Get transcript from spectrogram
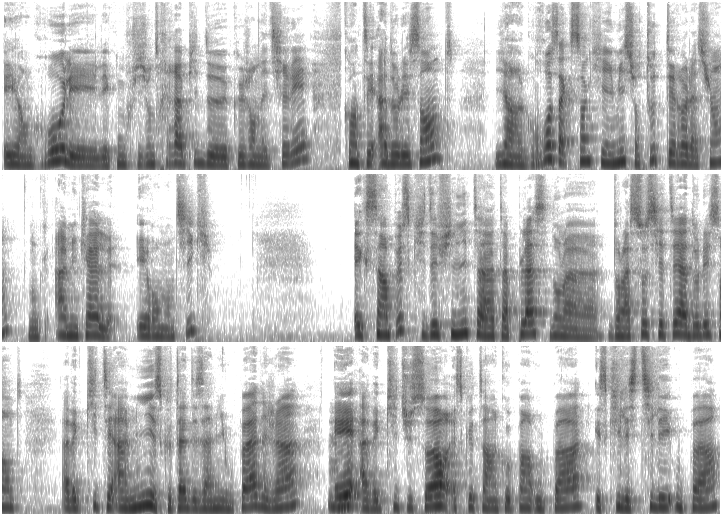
Et en gros, les, les conclusions très rapides que j'en ai tirées, quand t'es adolescente, il y a un gros accent qui est mis sur toutes tes relations, donc amicales et romantiques, et que c'est un peu ce qui définit ta, place dans la, dans la société adolescente. Avec qui t'es ami, est-ce que t'as des amis ou pas déjà? Mhm. Et avec qui tu sors, est-ce que t'as un copain ou pas Est-ce qu'il est stylé ou pas?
